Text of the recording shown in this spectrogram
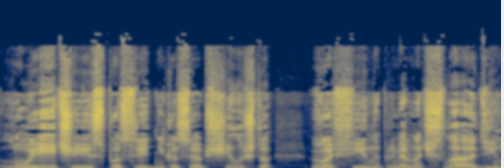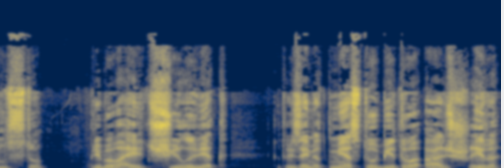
Луи через посредника сообщил, что в Афины примерно числа одиннадцатого прибывает человек, который займет место убитого Аль-Шира,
